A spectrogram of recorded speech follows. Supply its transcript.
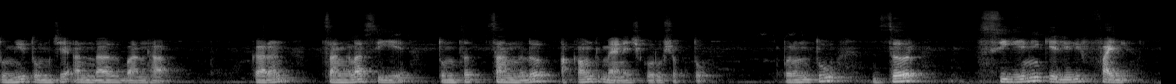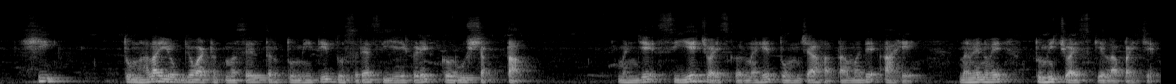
तुम्ही तुमचे अंदाज बांधा. कारण चांगला सी ए तुमचं चांगलं अकाउंट मॅनेज करू शकतो. परंतु जर सी एने केलेली फाईल ही तुम्हाला योग्य वाटत नसेल तर तुम्ही ती दुसऱ्या सी एकडे करू शकता. म्हणजे सी ए चॉईस करणं हे तुमच्या हातामध्ये आहे. नवे नवे तुम्ही चॉईस केला पाहिजे.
